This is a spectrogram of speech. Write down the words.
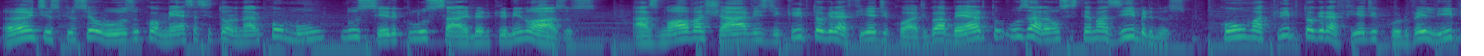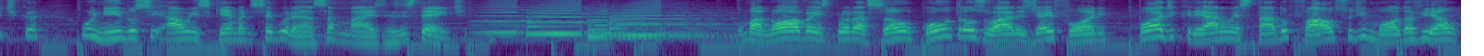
antes que o seu uso comece a se tornar comum nos círculos cybercriminosos. As novas chaves de criptografia de código aberto usarão sistemas híbridos, com uma criptografia de curva elíptica, unindo-se a um esquema de segurança mais resistente. Uma nova exploração contra usuários de iPhone pode criar um estado falso de modo avião,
